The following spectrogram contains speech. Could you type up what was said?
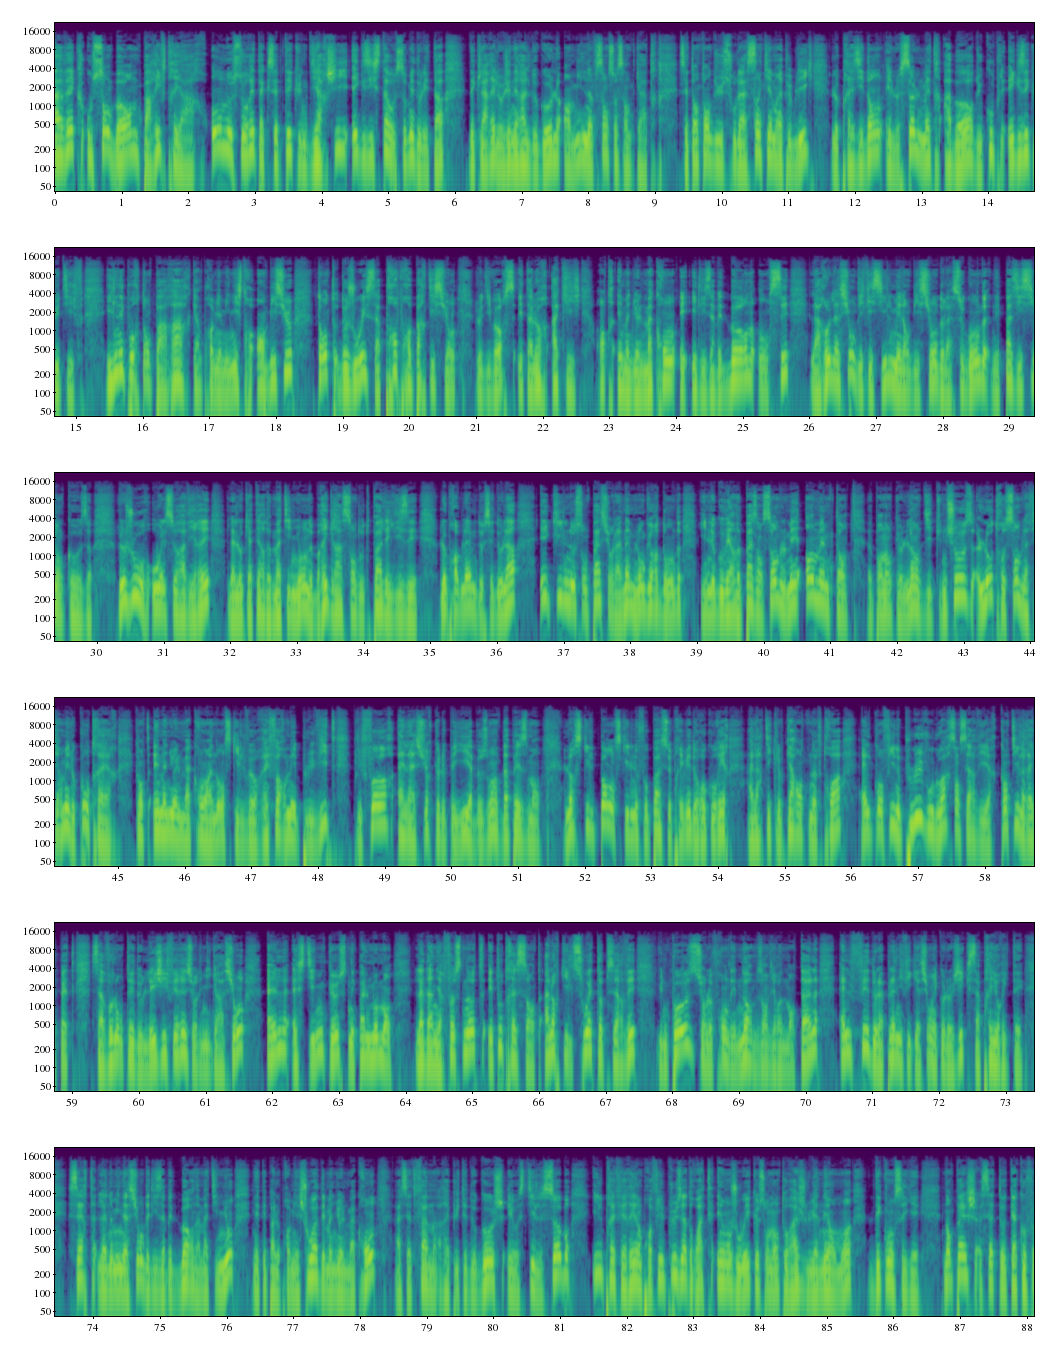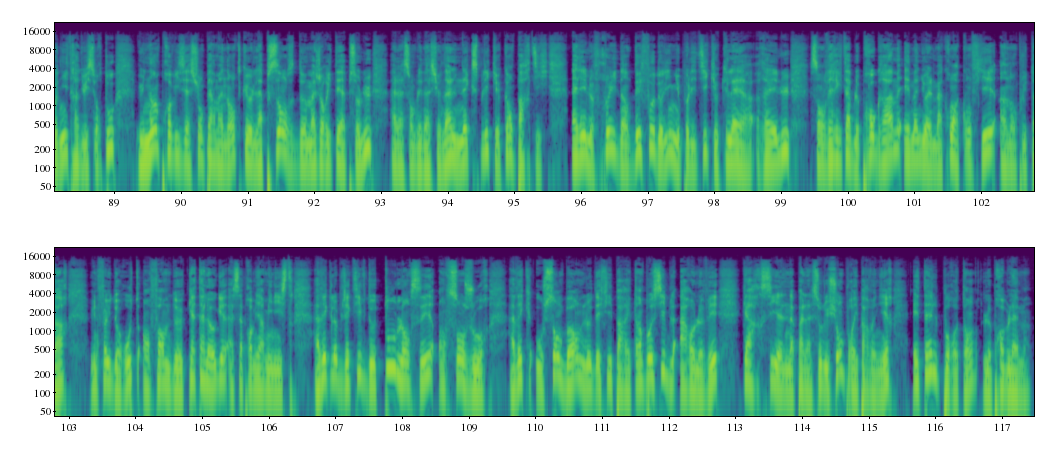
Avec ou sans borne par Yves Tréhard, on ne saurait accepter qu'une diarchie existât au sommet de l'État, déclarait le général de Gaulle en 1964. C'est entendu sous la Ve République, le président est le seul maître à bord du couple exécutif. Il n'est pourtant pas rare qu'un premier ministre ambitieux tente de jouer sa propre partition. Le divorce est alors acquis. Entre Emmanuel Macron et Elisabeth Borne, on sait la relation difficile, mais l'ambition de la seconde n'est pas ici en cause. Le jour où elle sera virée, la locataire de Matignon ne briguera sans doute pas l'Élysée. Le problème de ces deux-là est qu'ils ne sont pas sur la même longueur d'onde. Ils ne gouvernent pas ensemble, mais en même temps. Pendant que l'un dit une chose, l'autre semble affirmer le contraire. Quand Emmanuel Macron annonce qu'il veut réformer plus vite, plus fort, elle assure que le pays a besoin d'apaisement. Lorsqu'il pense qu'il ne faut pas se priver de recourir à l'article 49.3, elle confie ne plus vouloir s'en servir. Quand il répète sa volonté de légiférer sur l'immigration, elle estime que ce n'est pas le moment. La dernière fausse note est toute récente. Alors qu'il souhaite observer une pause sur le front des normes environnementales, elle fait de la planification écologique sa priorité. Certes, la nomination d'Elisabeth Borne à Matignon n'était pas le premier choix d'Emmanuel Macron. À cette femme réputée de gauche et au style sobre, il préférait un profil plus à droite et enjoué que son entourage lui a néanmoins déconseillé. N'empêche, cette cacophonie traduit surtout une improvisation permanente que l'absence de majorité absolue à l'Assemblée nationale n'explique qu'en partie. Elle est le fruit d'un défaut de ligne politique claire. Réélu sans véritable programme, Emmanuel Macron a confié, un an plus tard, une feuille de route en forme de catalogue à sa première ministre, avec l'objectif de tout lancer en 100 jours. Avec ou sans borne, le défi paraît impossible à relever, car si elle n'a pas la solution pour y parvenir, est-elle pour autant le problème?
